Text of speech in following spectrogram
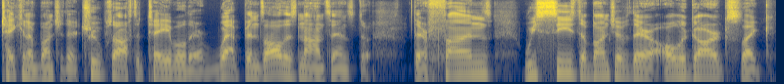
taking a bunch of their troops off the table, their weapons, all this nonsense, their, their funds. We seized a bunch of their oligarchs like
